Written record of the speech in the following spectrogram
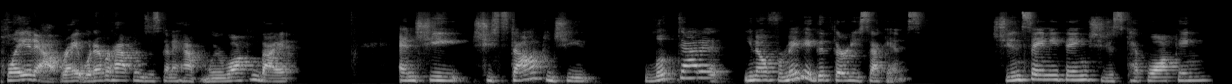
play it out, right? Whatever happens is gonna happen. We were walking by it, and she she stopped and she looked at it, you know, for maybe a good 30 seconds. She didn't say anything. She just kept walking.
